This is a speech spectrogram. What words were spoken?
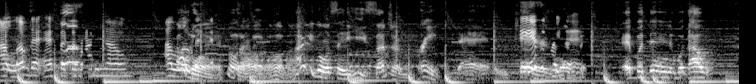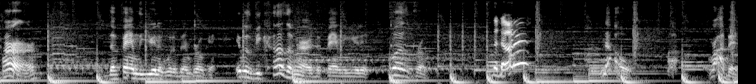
I love that aspect of Robin though. I love hold on, hold on, hold on, hold on. How are you gonna say he's such a great dad? He, he is a great dad. But then without her, the family unit would have been broken. It was because of her the family unit was broken. The daughter? No, uh, Robin.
